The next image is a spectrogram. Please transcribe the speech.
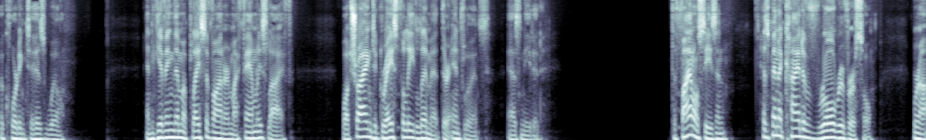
according to his will, and giving them a place of honor in my family's life while trying to gracefully limit their influence as needed. The final season has been a kind of role reversal where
